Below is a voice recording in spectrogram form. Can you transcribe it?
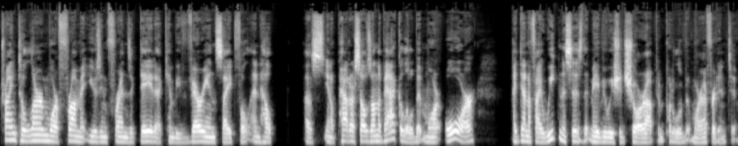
Trying to learn more from it using forensic data can be very insightful and help us, you know, pat ourselves on the back a little bit more or identify weaknesses that maybe we should shore up and put a little bit more effort into.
